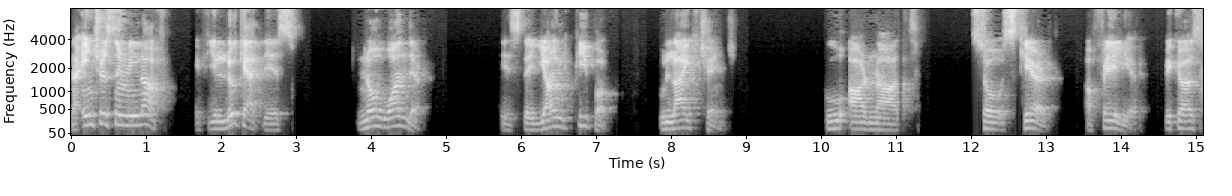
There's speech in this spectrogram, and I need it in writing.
Now, interestingly enough, if you look at this, no wonder it's the young people who like change, who are not so scared of failure because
